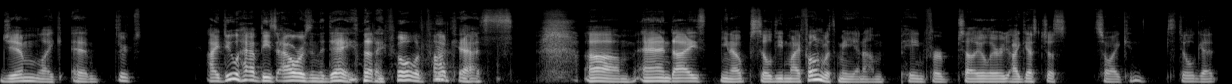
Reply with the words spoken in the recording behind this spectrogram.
gym. Like, and there's, I do have these hours in the day that I fill with podcasts. Um, and I, you know, still need my phone with me, and I'm paying for cellular. I guess just so I can still get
